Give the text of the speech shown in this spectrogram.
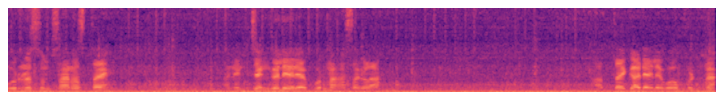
पूर्ण सुमसान रस्ता आहे. आणि जंगल एरिया पूर्ण हा सगळा. आत्ता एक गाडी आल्या बघा पुढनं.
